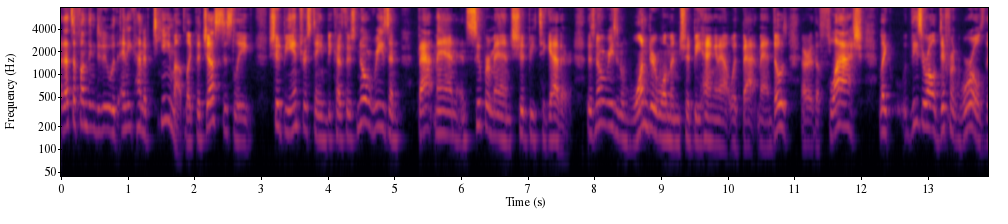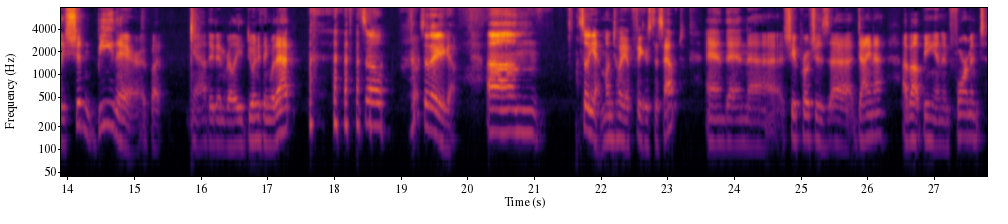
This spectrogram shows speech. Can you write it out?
that's a fun thing to do with any kind of team up. Like the justice league should be interesting because there's no reason batman and superman should be together. There's no reason wonder woman should be hanging out with batman. Those are the flash. Like these are all different worlds. They shouldn't be there. But yeah they didn't really do anything with that. So so there you go. Um so yeah montoya figures this out and then uh, she approaches uh, Dinah about being an informant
